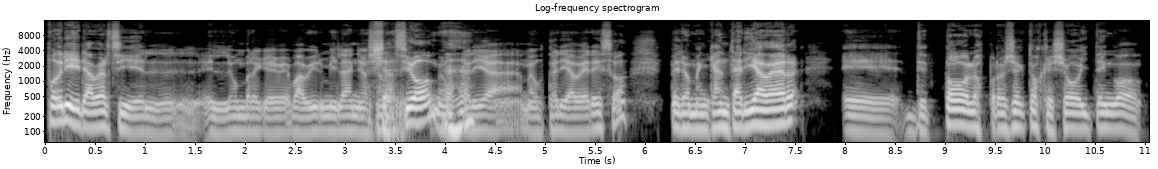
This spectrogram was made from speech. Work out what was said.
Podría ir a ver si el, hombre que va a vivir mil años ya, nació, me gustaría, me gustaría ver eso, pero me encantaría ver eh, de todos los proyectos que yo hoy tengo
